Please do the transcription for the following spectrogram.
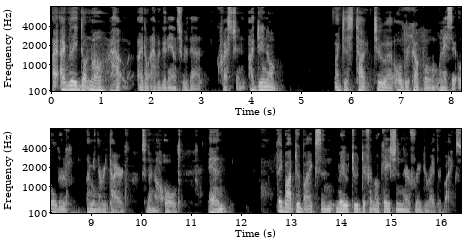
I, I really don't know how. I don't have a good answer to that question. I do know. I just talked to an older couple. When I say older, I mean they're retired, so they're not old, and they bought two bikes and moved to a different location. They're afraid to ride their bikes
